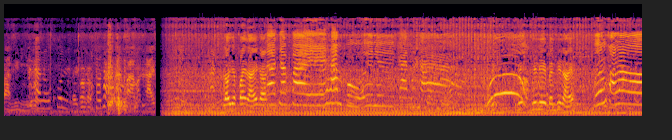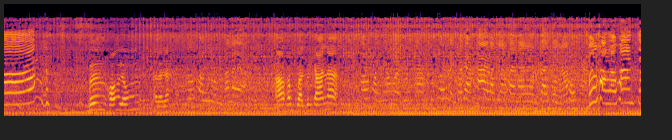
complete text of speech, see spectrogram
บ้านอยู่นี่เลยถ้าเราคุ้นป่ามาขาย เราจะไปไหนกัน เราจะไปถ้ำปู่อือลือกันค่ะที่ที่นี่เป็นที่ไหน บึ้งของ เราเบิ้งของหลวงอะไรนะบึ้งของหลวงอะไรอะเอาคำขวัญเป็นการนะเราหอยนางรมบึ้งนางบึ้งทองเหล็กกระดานท่าเรายังพานาลมใจเก่งนะบึ้งของเราพันใจ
